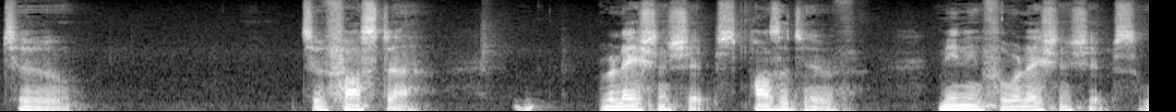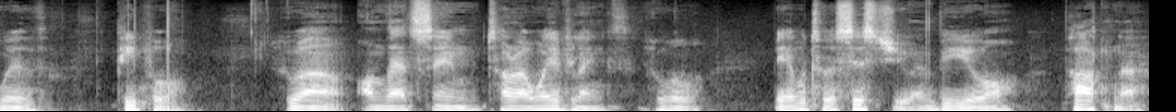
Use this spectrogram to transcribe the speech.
to to foster relationships, positive, meaningful relationships with people who are on that same Torah wavelength, who will be able to assist you and be your partner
